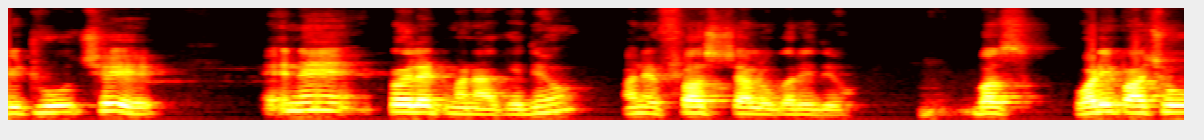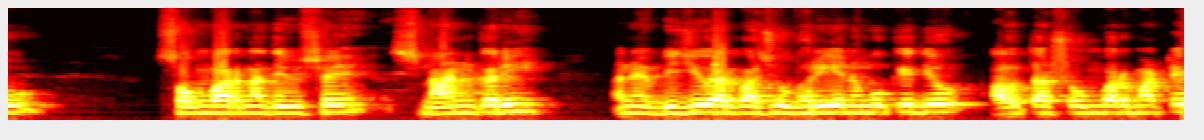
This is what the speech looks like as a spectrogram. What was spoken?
મીઠું છે એને ટોયલેટમાં નાખી દો અને ફ્લશ ચાલુ કરી દો બસ, વળી પાછું સોમવારના દિવસે સ્નાન કરી અને બીજી વાર પાછું ભરી એને મૂકી દો આવતા સોમવાર માટે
